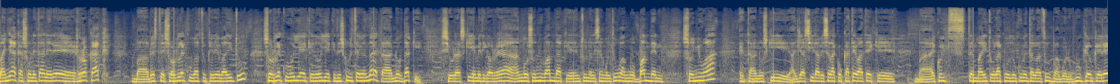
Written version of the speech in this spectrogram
Baina kasu honetan ere rockak ba, beste sorleku batzuk ere baditu, sorleku hoiek edo hoiek deskubritzen da, eta nok daki. Ziur aski emetik aurrera, hango soinu bandak entzun izango ditugu, hango banden soinua, eta noski Al Jazeera bezalako kate batek e, ba, ekoitzten baditu olako dokumental batzuk, ba, bueno, guk geuk ere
